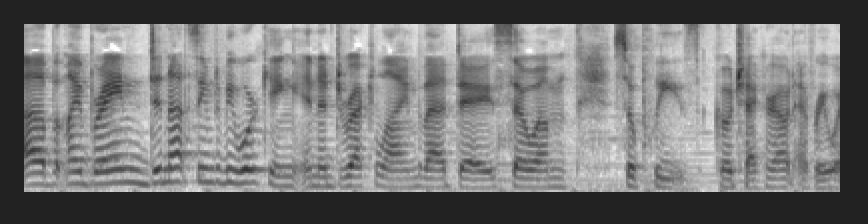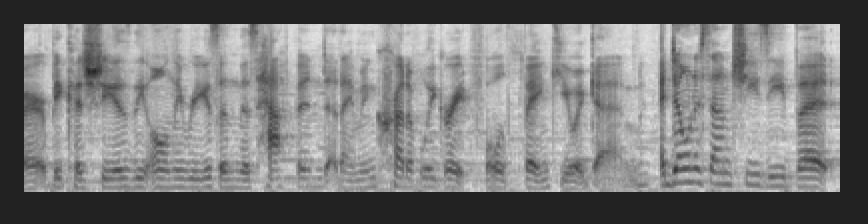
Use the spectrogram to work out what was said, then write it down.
Uh, but my brain did not seem to be working in a direct line that day. So so um, so please go check her out everywhere because she is the only reason this happened and I'm incredibly grateful. Thank you again. I don't want to sound cheesy, but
